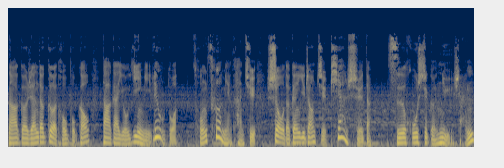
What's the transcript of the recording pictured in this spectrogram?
那个人的个头不高，大概有一米六多，从侧面看去，瘦的跟一张纸片似的，似乎是个女人。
